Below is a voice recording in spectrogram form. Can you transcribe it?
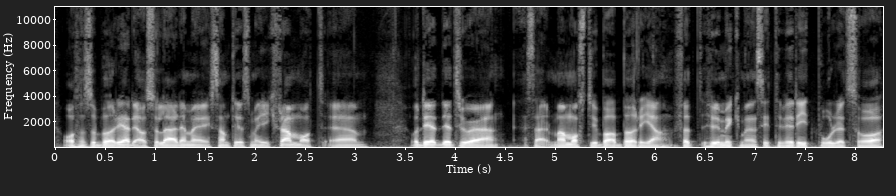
Och sen så började jag och så lärde jag mig samtidigt som jag gick framåt. Eh, och det, det, tror jag, så här, man måste ju bara börja. För att hur mycket man sitter vid ritbordet så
